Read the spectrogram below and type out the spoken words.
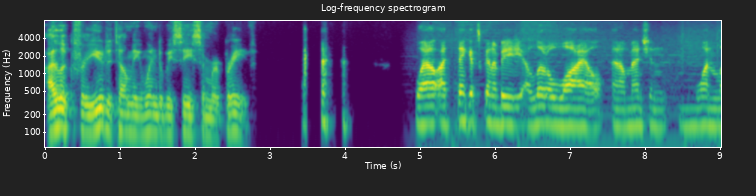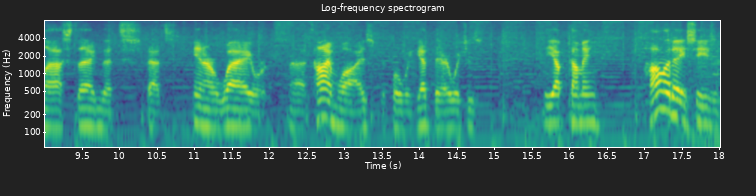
i look for you to tell me when do we see some reprieve. Well i think it's going to be a little while and i'll mention one last thing that's that's in our way or uh, time wise before we get there which is the upcoming holiday season.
